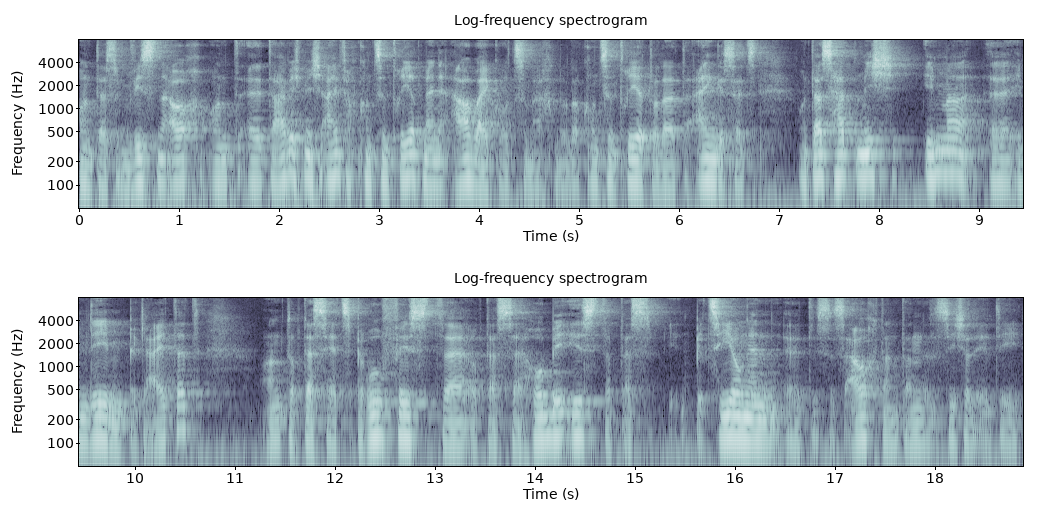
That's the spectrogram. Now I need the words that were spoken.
und das Wissen auch. Und äh, da habe ich mich einfach konzentriert, meine Arbeit gut zu machen oder konzentriert oder eingesetzt. Und das hat mich immer äh, im Leben begleitet. Und ob das jetzt Beruf ist, äh, ob das äh, Hobby ist, ob das Beziehungen, äh, das ist auch dann, dann sicher die,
